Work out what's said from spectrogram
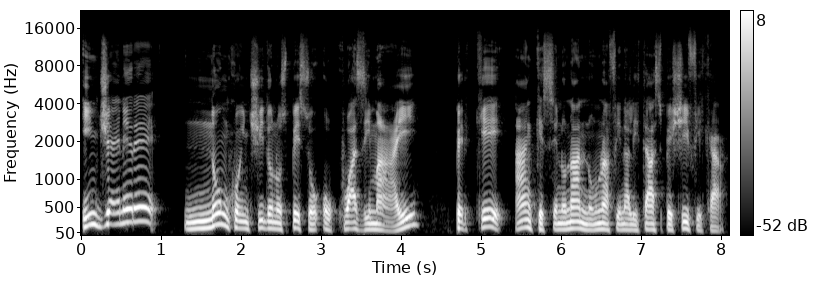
In genere non coincidono spesso o quasi mai perché anche se non hanno una finalità specifica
